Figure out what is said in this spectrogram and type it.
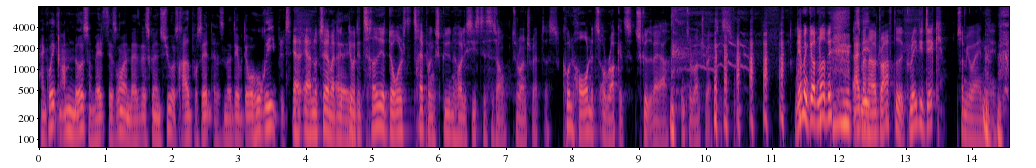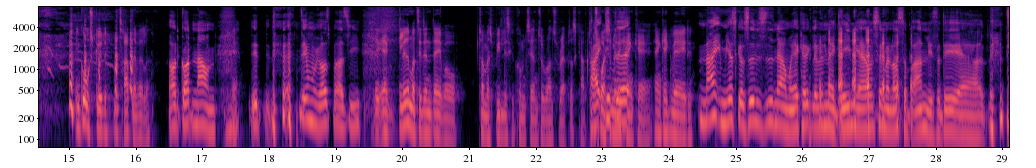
Han kunne ikke ramme noget som helst. Jeg tror, han var skød en 37 procent eller sådan noget. Det, det var horribelt. Jeg, jeg noterer mig, det, Øh. det var det tredje dårligste trepointsskydende hold i sidste sæson, Toronto Raptors. Kun Hornets og Rockets skød værre end Toronto Raptors. det har man gjort noget ved. Altså, det- man har jo draftet Grady Dick, som jo er en, øh, en god skytte med 13. valget. Og et godt navn. Ja. Det, det, det må vi også bare sige. Jeg glæder mig til den dag, hvor Thomas Bilde skal kommentere en Toronto Raptors kamp. Det Ej, tror jeg simpelthen ikke, han kan, han kan ikke være i det. Nej, men jeg skal jo sidde ved siden af ham, og jeg kan ikke lade være med at grine. Jeg er jo simpelthen også så barnlig, så det, er,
